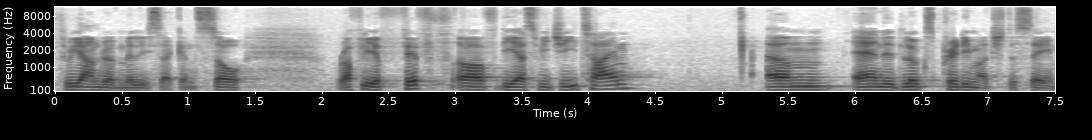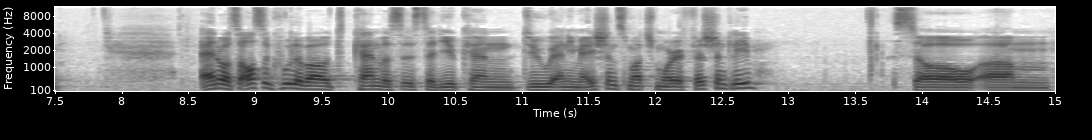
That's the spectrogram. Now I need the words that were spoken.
300 milliseconds. So roughly a fifth of the SVG time. Um, and it looks pretty much the same. And what's also cool about Canvas is that you can do animations much more efficiently. So um,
